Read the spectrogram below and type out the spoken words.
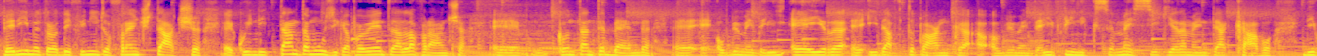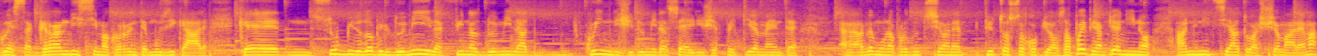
perimetro definito French Touch, eh, quindi tanta musica proveniente dalla Francia, eh, con tante band e ovviamente gli Air e i Daft Punk, ovviamente i Phoenix messi chiaramente a capo di questa grandissima corrente musicale che subito dopo il 2000 fino al 2015-2016 effettivamente eh, aveva una produzione piuttosto copiosa. Poi pian pianino hanno iniziato a sciamare, ma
